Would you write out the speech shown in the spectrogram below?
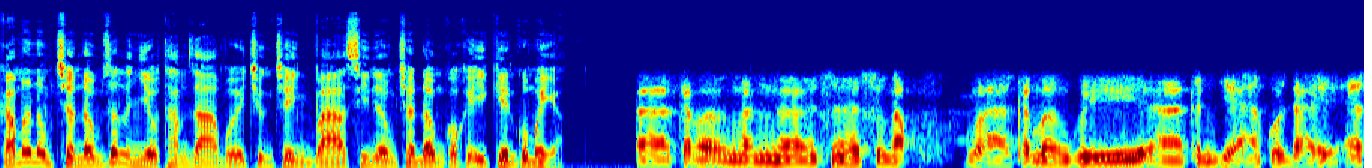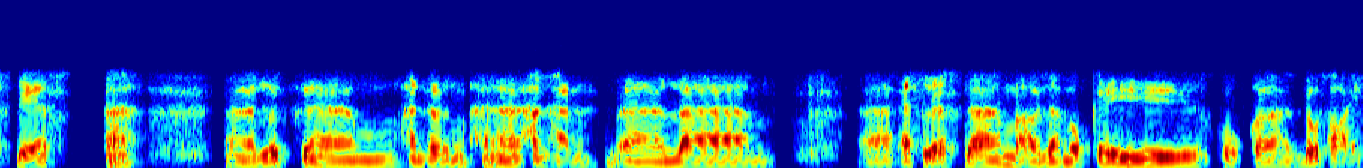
Cảm ơn ông Trần Đông rất là nhiều tham gia với chương trình và xin ông Trần Đông có cái ý kiến của mình ạ. À, cảm ơn anh à, Xuân Ngọc và cảm ơn quý à, thính giả của đài SBS. À, à, rất à, hân hạnh hân hạnh à, là à, SOS đã mở ra một cái cuộc à, đối thoại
